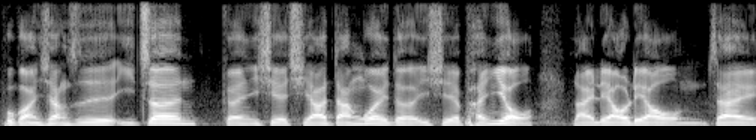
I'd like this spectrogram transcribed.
不管像是以真跟一些其他单位的一些朋友来聊聊我们在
